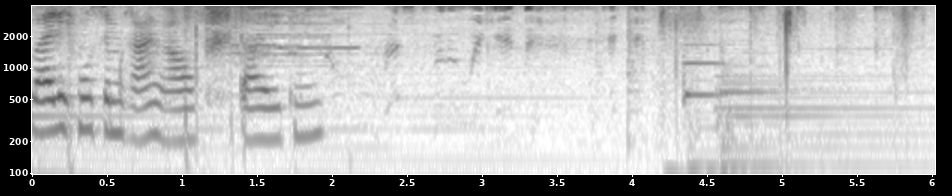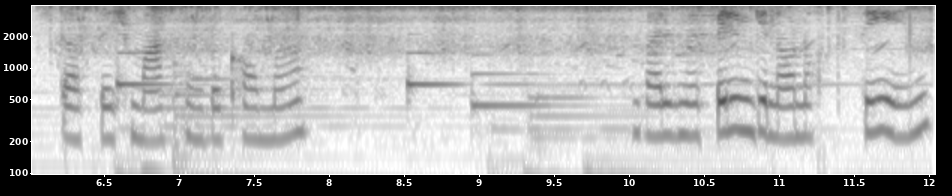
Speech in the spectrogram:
Weil ich muss im Rang aufsteigen. Dass ich Marken bekomme. Weil mir fehlen genau noch 10.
